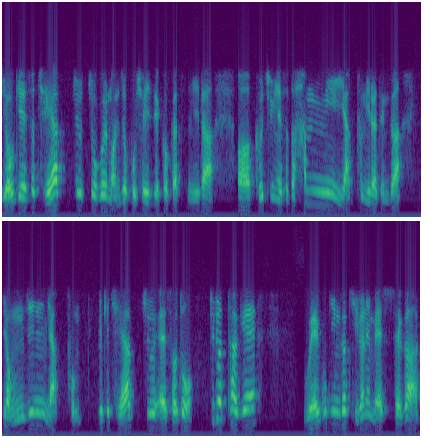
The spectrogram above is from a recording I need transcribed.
여기에서 제약주 쪽을 먼저 보셔야 될 것 같습니다. 어, 그 중에서도 한미약품이라든가 영진약품 이렇게 제약주에서도 뚜렷하게 외국인과 기관의 매수세가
